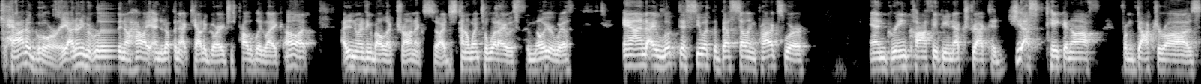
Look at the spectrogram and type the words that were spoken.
category. I don't even really know how I ended up in that category. Just probably like, oh, I, didn't know anything about electronics. So I just kind of went to what I was familiar with. And I looked to see what the best selling products were. And green coffee bean extract had just taken off from Dr. Oz.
